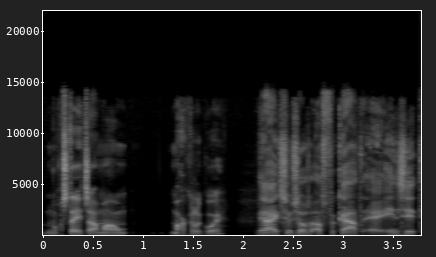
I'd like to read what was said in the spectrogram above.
nog steeds allemaal makkelijk hoor. Ja, ik zou zoals advocaat erin zit,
